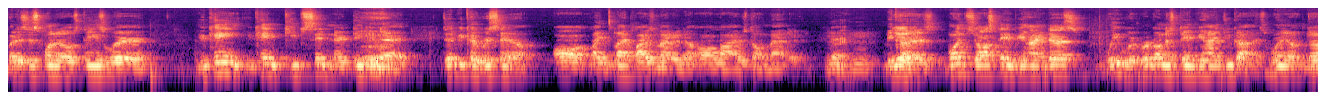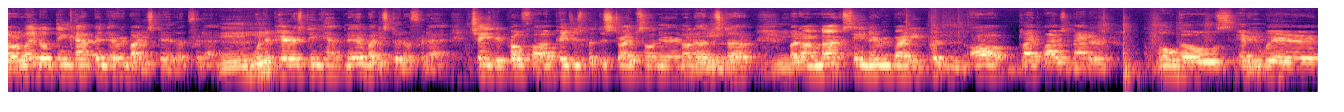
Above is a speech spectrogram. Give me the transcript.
But it's just one of those things where you can't you can't keep sitting there thinking that just because we're saying all like Black Lives Matter that all lives don't matter. Right. Mm-hmm. Because once y'all stand behind us, we we're, we're gonna stand behind you guys. When the mm-hmm. Orlando thing happened, everybody stood up for that. Mm-hmm. When the Paris thing happened, everybody stood up for that. Changed their profile pictures, put the stripes on there and all the other stuff. But I'm not seeing everybody putting all Black Lives Matter logos everywhere,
